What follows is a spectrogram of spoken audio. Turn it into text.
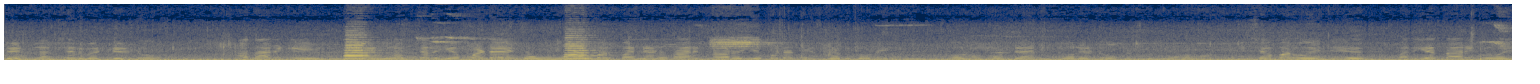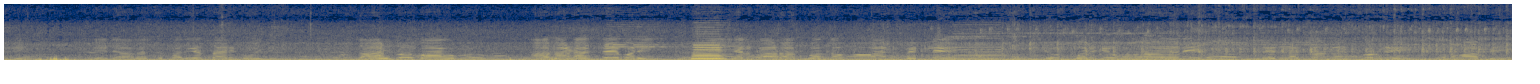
రెండు లక్షలు పెట్టిండు అతనికి రెండు లక్షలు ఎమ్మటే డిసెంబర్ పన్నెండు తారీఖు నాడు ఎమ్మటే తీసుకెళ్ళుకొని ముందేసి పోలేడు డిసెంబర్ పోయింది పదిహేను తారీఖు పోయింది. నేను ఆగస్టు పదిహేను తారీఖు పోయింది. ఇప్పుడు దాంట్లో భాగము ఆనాడు అంతే మరి. రేషన్ కార్డు అనుబంధము అని పెట్టలే. ఎవ్వరికి ఉన్నా కానీ రెండు లక్షలు కనుక్కోండి రుణమాఫీ.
